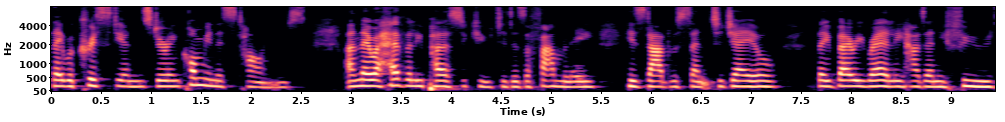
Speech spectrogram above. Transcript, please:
They were Christians during communist times and they were heavily persecuted as a family. His dad was sent to jail. They very rarely had any food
